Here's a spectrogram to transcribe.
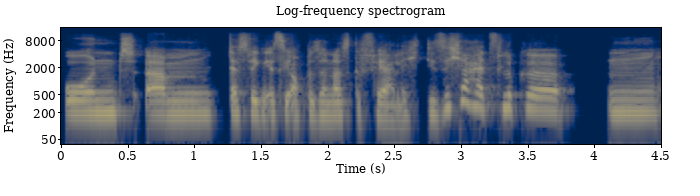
Und ähm, deswegen ist sie auch besonders gefährlich. Die Sicherheitslücke mh, hm,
